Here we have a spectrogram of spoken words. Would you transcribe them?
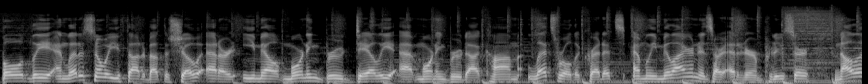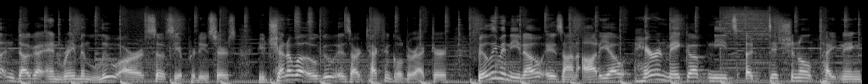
boldly and let us know what you thought about the show at our email, morningbrewdaily at morningbrew.com. Let's roll the credits. Emily Milliron is our editor and producer. Nala and Dugga and Raymond Liu are our associate producers. Uchenna Ogu is our technical director. Billy Menino is on audio. Hair and makeup needs additional tightening.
